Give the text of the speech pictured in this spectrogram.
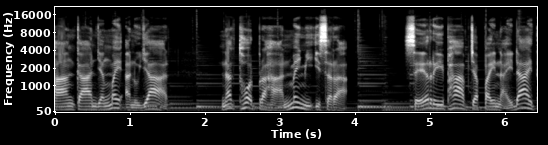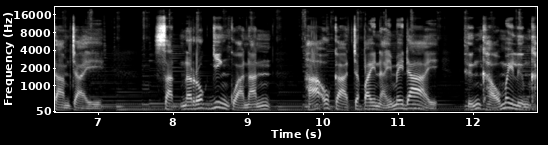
ทางการยังไม่อนุญาต นักโทษประหารไม่มีอิสระ เสรีภาพจะไปไหนได้ตามใจ สัตว์นรกยิ่งกว่านั้น หาโอกาสจะไปไหนไม่ได้ ถึงเขาไม่ลืมค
